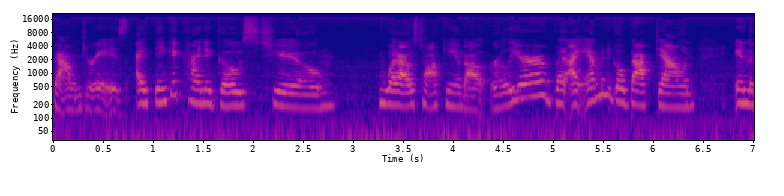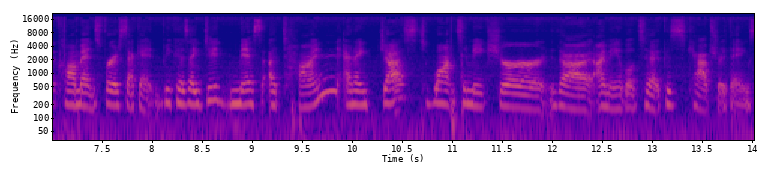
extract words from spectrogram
boundaries. I think it kind of goes to what I was talking about earlier, but I am going to go back down in the comments for a second because I did miss a ton and I just want to make sure that I'm able to cause capture things.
